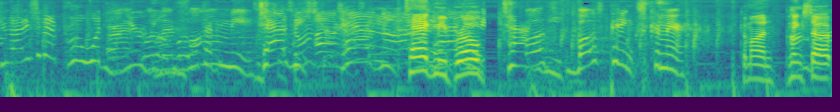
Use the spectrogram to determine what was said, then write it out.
Dude, I used to be a pro one year ago. Then follow me. Tag me. Tag me. Tag me, bro. Both, both pinks. Come here. Come on, pinks out,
